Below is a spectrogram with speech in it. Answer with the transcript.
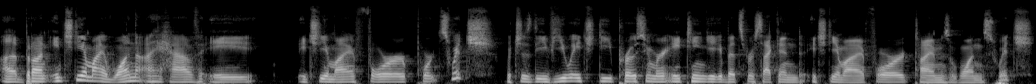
uh, but on HDMI one I have a HDMI 4 port switch, which is the View HD prosumer 18 gigabits per second HDMI 4 times 1 switch.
